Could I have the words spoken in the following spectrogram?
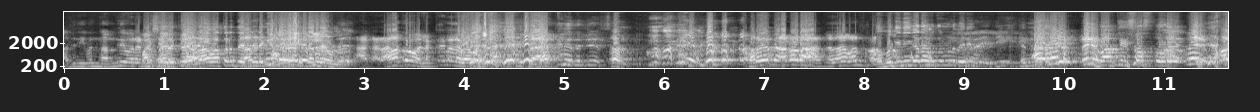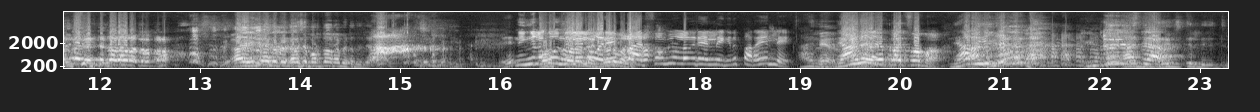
അതിന് ഇവൻ നന്ദി പറയണം കഥാപാത്രം ബാക്കിൽ എന്നിട്ട് സാർ പറയുന്നതാണോടാ കഥാപാത്രം നമുക്ക് ഇനി കഥാപാത്രങ്ങൾ വരും. ആ, വരും, വരും. ഭക്തി വിശ്വാസത്തോടെ വരും, വന്ന രണ്ട് കഥാപാത്രം പറ. ആ, എനിക്ക് വന്നിട്ടുണ്ട് പക്ഷെ പുറത്തു പറയാൻ പറ്റുന്നില്ല നിങ്ങളൊക്കെ പുറത്ത് ഒന്നില്ലല്ലോ ഒരേ പ്ലാറ്റ്ഫോമിലുള്ളവരല്ലേ? ഇങ്ങനെ പറയല്ലേ? ഞാൻ ഒരേ പ്ലാറ്റ്ഫോമാ. ഞാൻ ഡിജിറ്റൽ ഡിജിറ്റൽ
